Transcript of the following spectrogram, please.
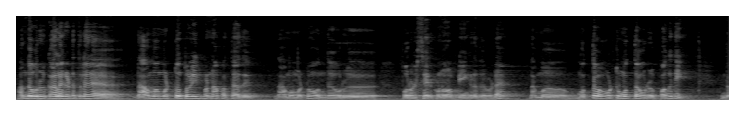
அந்த ஒரு காலகட்டத்தில் நாம் மட்டும் தொழில் பண்ணால் பத்தாது. நாம் மட்டும் வந்து ஒரு பொருள் சேர்க்கணும் அப்படிங்கிறத விட நம்ம மொத்த ஒட்டுமொத்த ஒரு பகுதி இந்த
